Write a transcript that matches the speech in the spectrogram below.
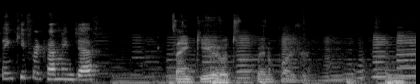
Thank you for coming, Jeff. Thank you. It's been a pleasure.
